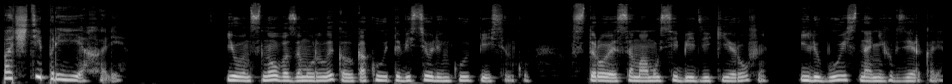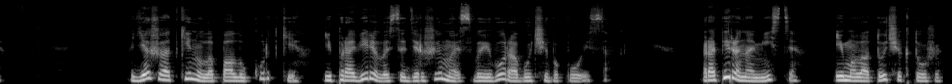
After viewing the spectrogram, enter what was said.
Почти приехали. И он снова замурлыкал какую-то веселенькую песенку, строя самому себе дикие рожи и любуясь на них в зеркале. Я же откинула полу куртки и проверила содержимое своего рабочего пояса. Рапира на месте, и молоточек тоже,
